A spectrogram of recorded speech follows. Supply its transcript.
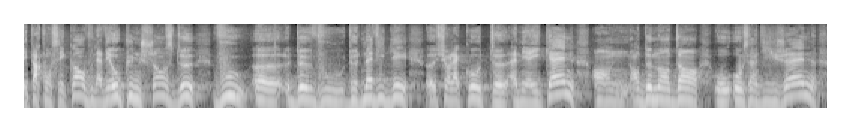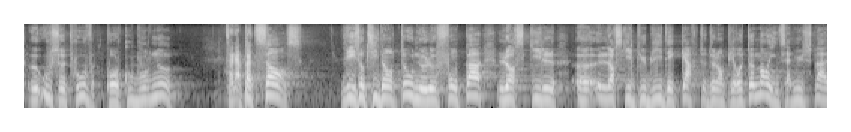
et par conséquent, vous n'avez aucune chance de vous, euh, de, vous de naviguer euh, sur la côte euh, américaine en, demandant aux, indigènes où se trouve Corcuburno. Ça n'a pas de sens. Les Occidentaux ne le font pas lorsqu'ils lorsqu'ils publient des cartes de l'Empire ottoman. Ils ne s'amusent pas.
